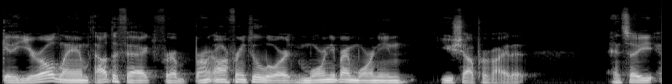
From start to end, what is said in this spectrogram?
get a year old lamb without defect for a burnt offering to the Lord, morning by morning, you shall provide it. And so, you,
